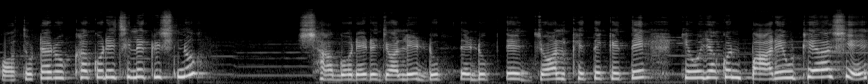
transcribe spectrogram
কতটা রক্ষা করেছিলে, কৃষ্ণ? সাগরের জলে ডুবতে ডুবতে, জল খেতে খেতে কেউ যখন পারে উঠে আসে,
